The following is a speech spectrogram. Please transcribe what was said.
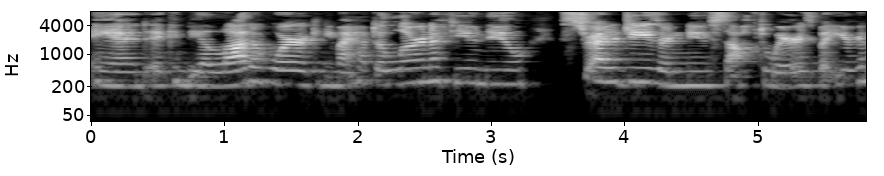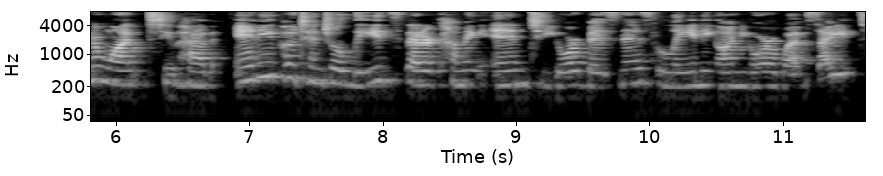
and it can be a lot of work, and you might have to learn a few new strategies or new softwares, but you're going to want to have any potential leads that are coming into your business landing on your website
